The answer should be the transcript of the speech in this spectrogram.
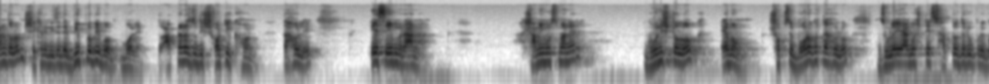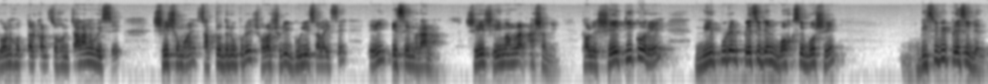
আন্দোলন, সেখানে নিজেদের বিপ্লবী বলেন। তো আপনারা যদি সঠিক হন, তাহলে এস এম রানা, শামীম ওসমানের ঘনিষ্ঠ লোক এবং সবচেয়ে বড় কথা হলো, জুলাই আগস্টে ছাত্রদের উপরে গণহত্যার কাজ যখন চালানো হয়েছে, সেই সময় ছাত্রদের উপরে সরাসরি গুলি চালাইছে এই এস এম রানা। সে সেই মামলার আসামি। তাহলে সে কি করে মিরপুরের প্রেসিডেন্ট বক্সে বসে, বিসিবি প্রেসিডেন্ট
